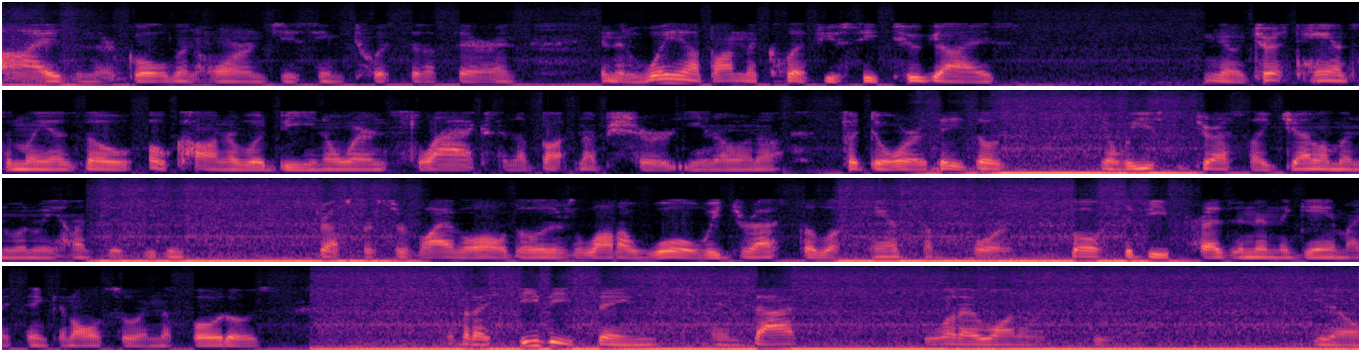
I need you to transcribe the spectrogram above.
eyes and their golden horns. You see them twisted up there, and and then way up on the cliff, you see two guys, you know, dressed handsomely as though O'Connor would be, you know, wearing slacks and a button-up shirt, you know, and a fedora. They, those, you know, we used to dress like gentlemen when we hunted. We didn't dress for survival, although there's a lot of wool. We dress to look handsome for both to be present in the game, I think, and also in the photos. But I see these things, and that's what I want to experience you know,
